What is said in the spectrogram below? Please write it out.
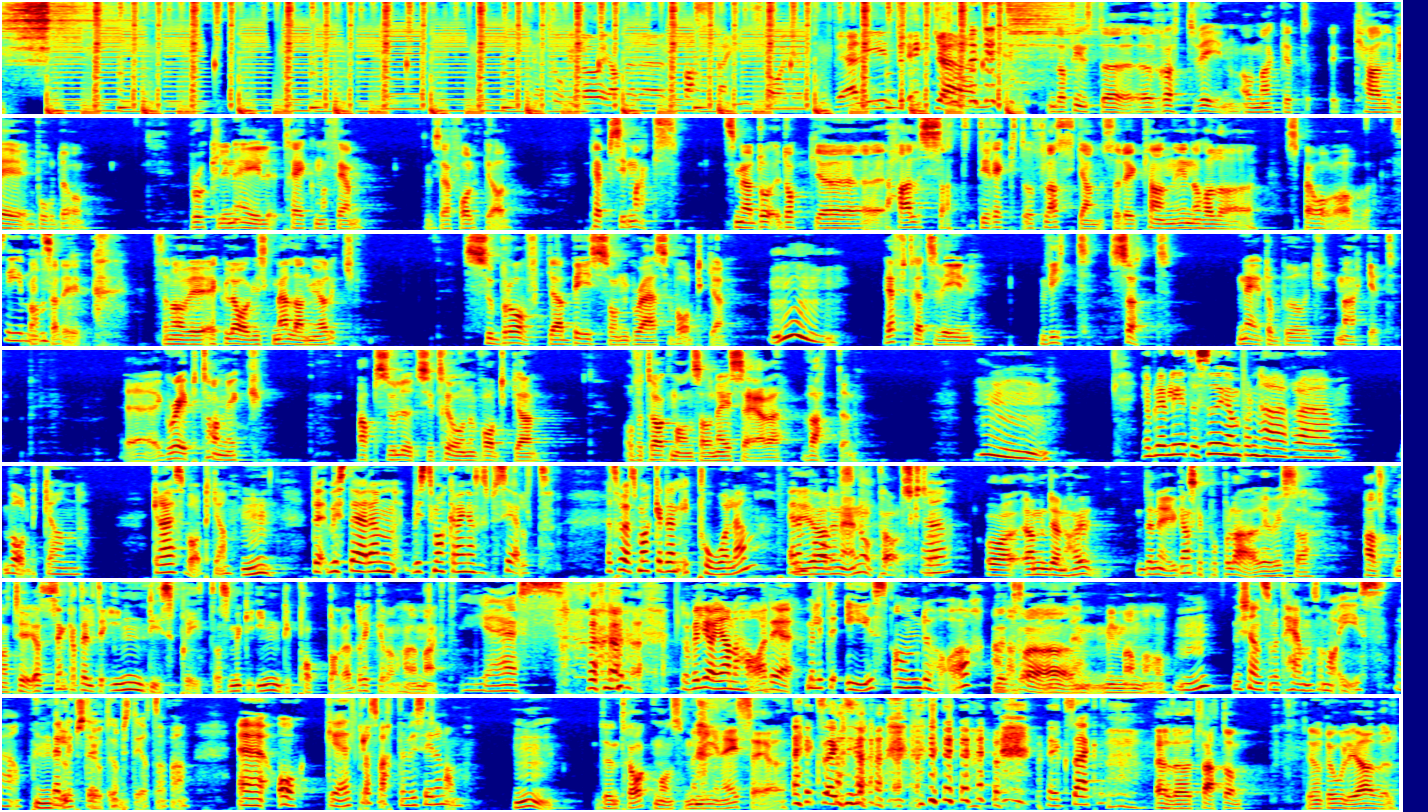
Jag tror vi börjar med det fasta inslaget Välj drycken! Då finns det rött vin av märket Calvé Bordeaux. Brooklyn Ale 3,5. Det vill säga folköl. Pepsi Max. Som jag do- dock eh, halsat direkt ur flaskan. Så det kan innehålla spår av Simon. mitt saliv. Sen har vi ekologisk mellanmjölk. Subrovka Bison Grass Vodka. Efterrättsvin. Vitt. Sött. Nederburg-märket. Eh, grape tonic. Absolut citron, vodka. Och för tråkmånsar och nejsägare, vatten. Jag blev lite sugen på den här uh, vodkan. gräsvodkan. Mm. Det, visst, är den, visst smakar den ganska speciellt? Jag tror jag smakade den i Polen. Är den ja, polsk? den är nog polsk tror jag. Och ja, men den har ju, den är ju ganska populär i vissa alternativ. Jag tänker att det är lite indiesprit. Alltså mycket indiepoppare dricker den har jag märkt. Yes. Då vill jag gärna ha det med lite is om du har. Det tror jag inte. min mamma har. Det känns som ett hem som har is. Det här. Mm, Väldigt uppstyrt uppstyrt, som fan. Eh, och ett glas vatten vid sidan om. Mm. Det är en tråkmåns men ingen nejsägare. Exakt, ja. Exakt. Eller tvärtom. Du är en rolig jävel.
